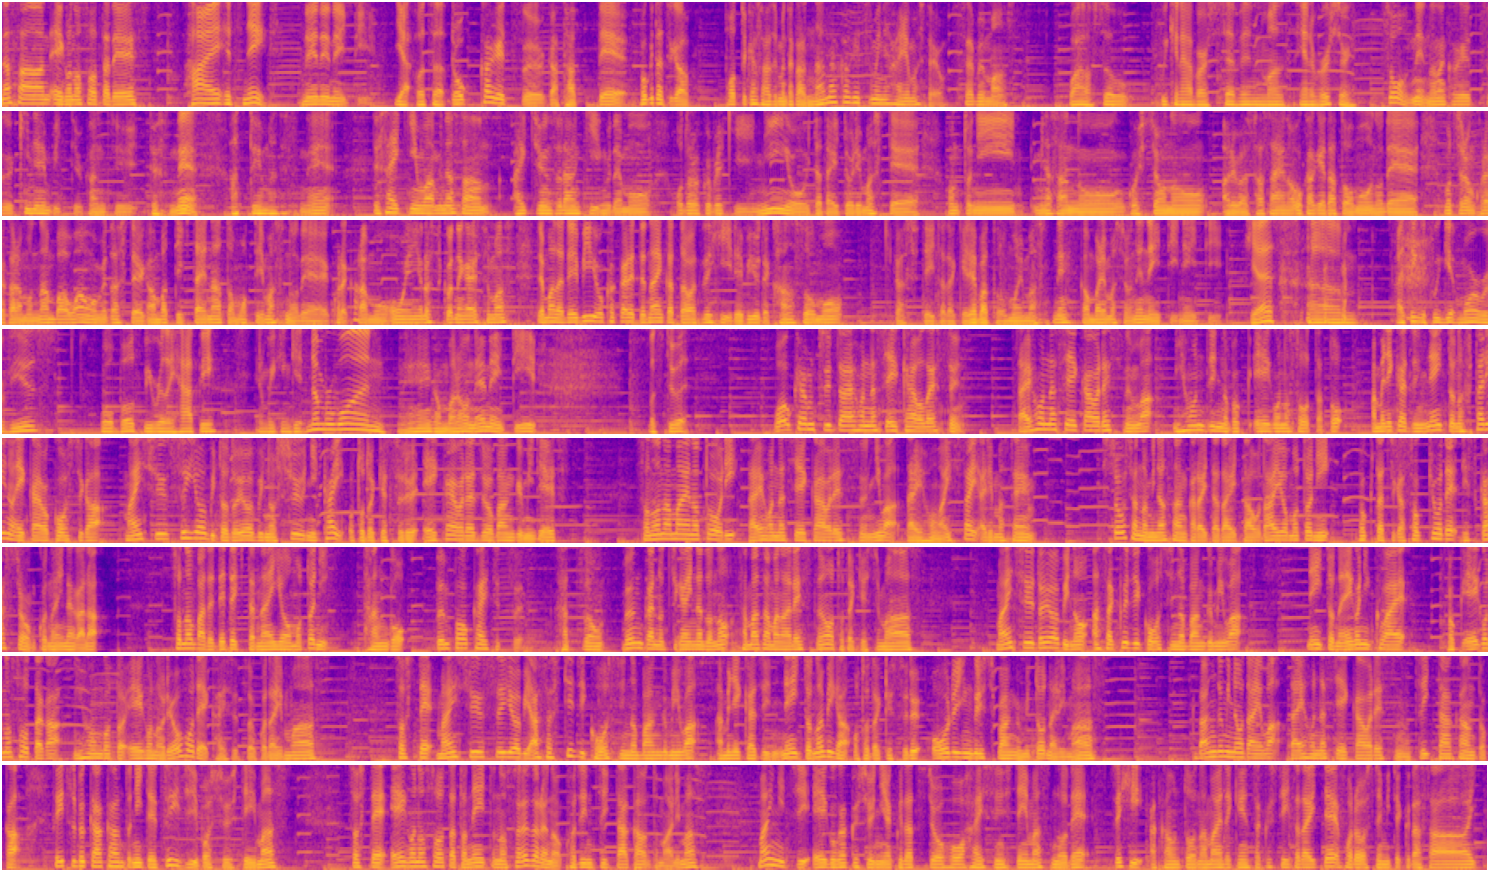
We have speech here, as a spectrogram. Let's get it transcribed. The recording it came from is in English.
皆さん、英語のソータです。Hi, it's Nate. ねえねえネイティ。Yeah, what's up? 6ヶ月が経って、僕たちがポッドキャスト始めたから7ヶ月目に入りましたよ。7 months。Wow, so we can have our seven month anniversary. そうね、7ヶ月記念日っていう感じですね。あっという間ですね。で、最近は皆さん iTunes ランキングでも驚くべき2位をいただいておりまして、本当に皆さんのご視聴のあるいは支えのおかげだと思うので、もちろんこれからもナンバーワンを目指して頑張っていきたいなと思っていますので、これからも応援よろしくお願いします。で、まだレビューを書かれてない方はぜひレビューで感想も聞かせていただければと思いますね。頑張りましょうね、ネイティネイティ。Yes, um, I think if we get more reviews, we'll both be really happy and we can get number one. ねえ、頑張ろうね、ネイティ。Let's do it. Welcome to 台本なし英会話レッスン台本なし英会話レッスンは日本人の僕英語のソータとアメリカ人ネイトの2人の英会話講師が毎週水曜日と土曜日の週2回お届けする英会話ラジオ番組ですその名前の通り台本なし英会話レッスンには台本は一切ありません視聴者の皆さんからいただいたお題をもとに僕たちが即興でディスカッションを行いながらその場で出てきた内容をもとに単語文法解説発音文化の違いなどのさまざまなレッスンをお届けします。毎週土曜日の朝9時更新の番組はネイトの英語に加え僕英語のソータが日本語と英語の両方で解説を行います。そして毎週水曜日朝7時更新の番組はアメリカ人ネイトのびがお届けするオールイングリッシュ番組となります。番組のお題は台本なし英会話レッスンの Twitter アカウントか Facebook アカウントにて随時募集しています。そして英語のソータとネイトのそれぞれの個人 Twitter アカウントもあります。毎日英語学習に役立つ情報を配信していますのでぜひアカウントを名前で検索していただいてフォローしてみてください。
